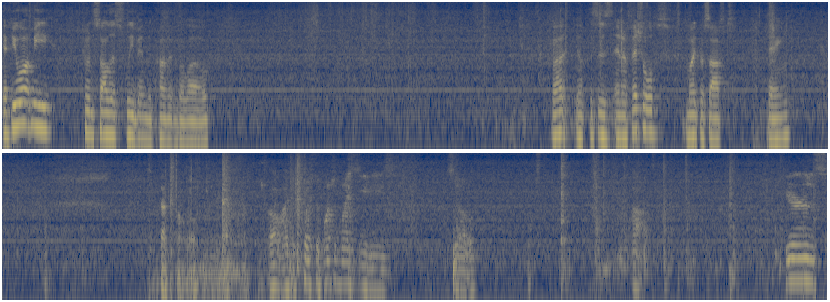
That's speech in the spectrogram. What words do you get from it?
if you want me to install this, leave it in the comment below. But, yep, this is an official Microsoft thing. That's hollow. Oh, I just pushed a bunch of my CDs. So, ah. Here's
